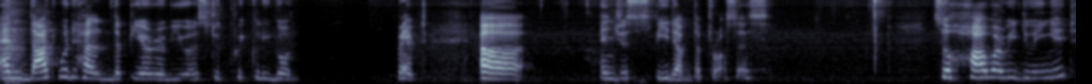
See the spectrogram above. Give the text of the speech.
And that would help the peer reviewers to quickly go uh, and just speed up the process. So how are we doing it?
